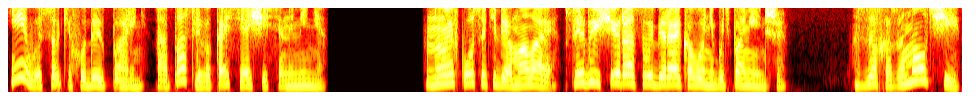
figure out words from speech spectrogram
и высокий худой парень, опасливо косящийся на меня. «Ну и вкус у тебя, малая. В следующий раз выбирай кого-нибудь поменьше». «Заха, замолчи»,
